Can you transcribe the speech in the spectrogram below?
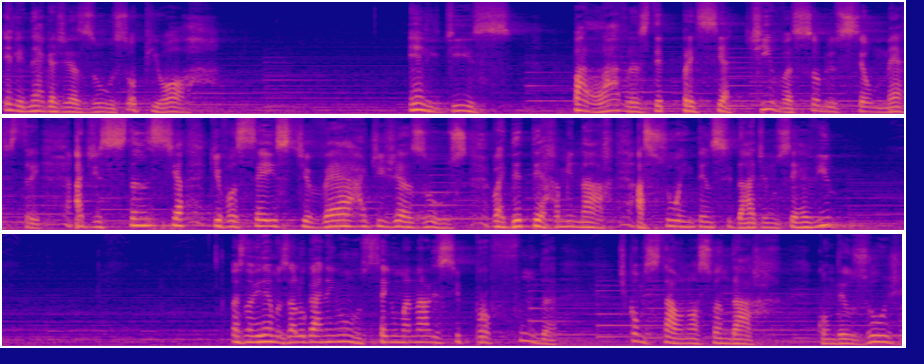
ele nega Jesus, ou pior, ele diz palavras depreciativas sobre o seu mestre. A distância que você estiver de Jesus vai determinar a sua intensidade no servir. Nós não iremos a lugar nenhum sem uma análise profunda de como está o nosso andar com Deus hoje.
